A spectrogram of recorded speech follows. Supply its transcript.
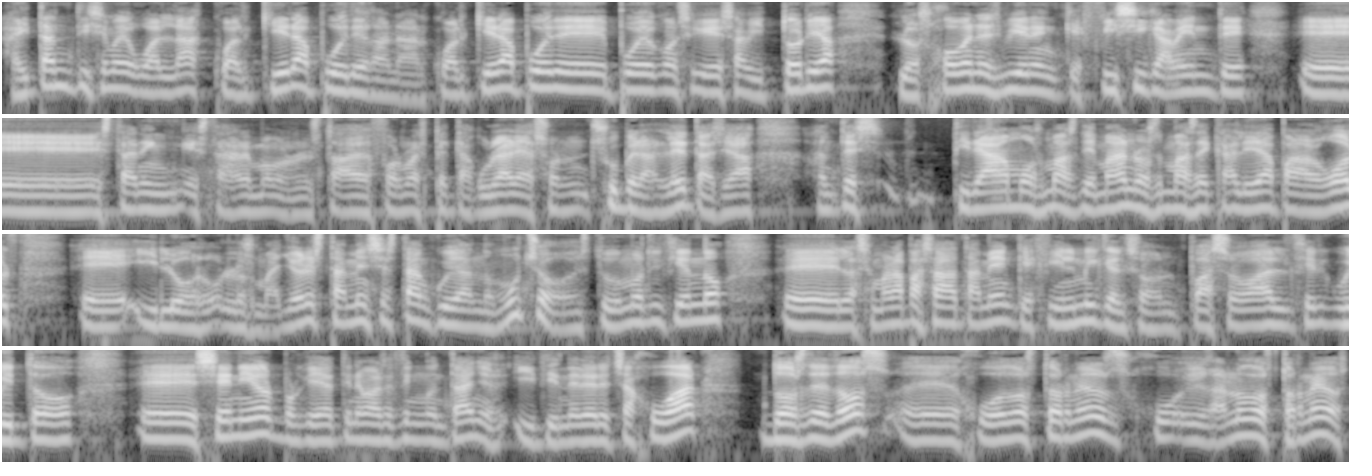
hay tantísima igualdad, cualquiera puede ganar, cualquiera puede, puede conseguir esa victoria. Los jóvenes vienen que físicamente eh, están, en, están bueno, está de forma espectacular son súper atletas. Ya antes tirábamos más de manos, más de calidad para el golf eh, y lo, los mayores también se están cuidando mucho. Estuvimos diciendo eh, la semana pasada también que Phil Mickelson pasó al circuito eh, senior porque ya tiene más de 50 años y tiene derecho a jugar dos de dos, jugó dos torneos y ganó dos torneos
